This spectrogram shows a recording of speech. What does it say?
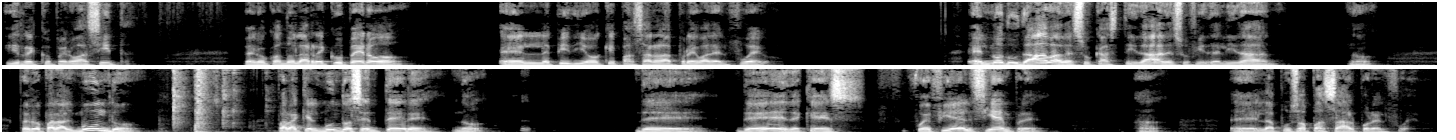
y recuperó a Sita. Pero cuando la recuperó, él le pidió que pasara la prueba del fuego. Él no dudaba de su castidad, de su fidelidad, ¿no? Pero para el mundo, para que el mundo se entere, ¿no? De, de, de que es, fue fiel siempre, ¿ah? eh, la puso a pasar por el fuego.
